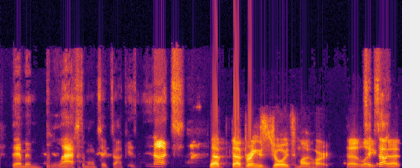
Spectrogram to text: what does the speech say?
them and blast them on TikTok. It's nuts. that that brings joy to my heart that like TikTok- that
